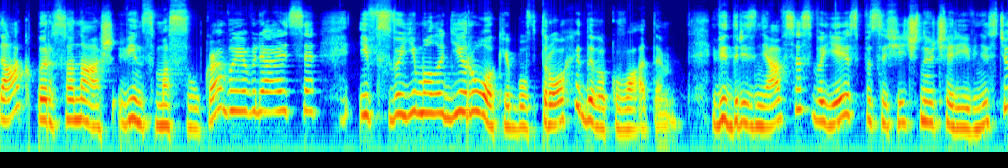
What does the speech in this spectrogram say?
Так, персонаж Вінс Масука, виявляється, і в свої молоді роки був трохи дивакуватим. Відрізнявся своєю специфічною чарівністю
